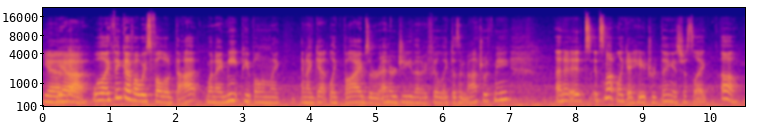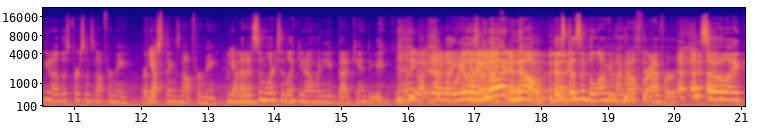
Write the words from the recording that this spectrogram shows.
yeah yeah. Well, I think I've always followed that. When I meet people, I'm like, and I get like vibes or energy that I feel like doesn't match with me. And it, it's it's not like a hatred thing. It's just like, oh, you know, this person's not for me, or Yeah. this thing's not for me. Yeah. And it's mm-hmm. similar to like you know when you eat bad candy. You're like, no, like you're like, you know I what? it." No, this doesn't belong in my mouth forever. so like,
